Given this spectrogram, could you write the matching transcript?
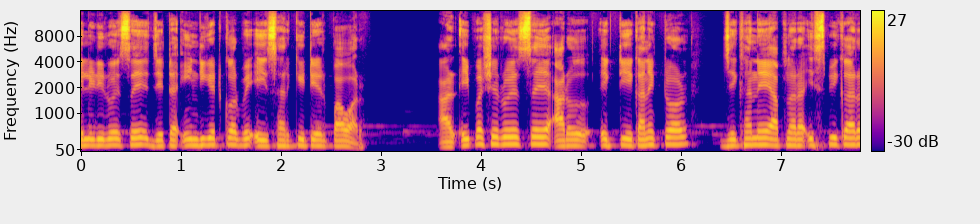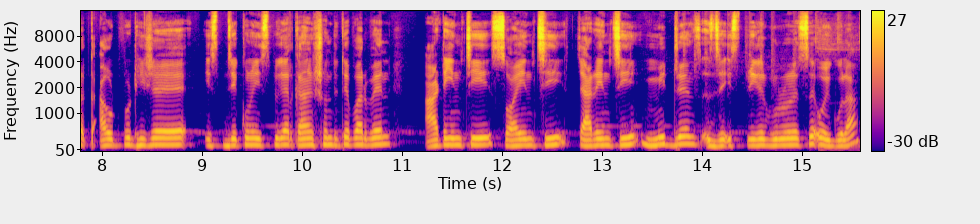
এলইডি রয়েছে, যেটা ইন্ডিকেট করবে এই সার্কিটের পাওয়ার। আর এই পাশে রয়েছে আরও একটি কানেক্টর, যেখানে আপনারা স্পিকার আউটপুট হিসেবে যে কোনো স্পিকার কানেকশন দিতে পারবেন। আট ইঞ্চি, ছয় ইঞ্চি, চার ইঞ্চি, মিড রেঞ্জ যে স্পিকারগুলো রয়েছে, ওইগুলা।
